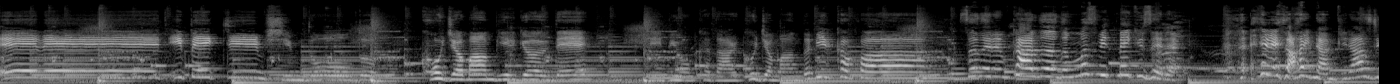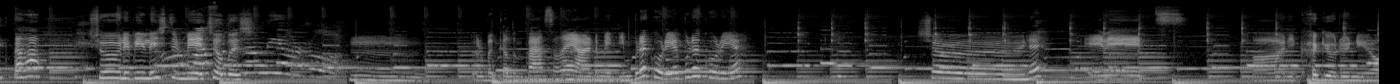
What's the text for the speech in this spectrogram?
Evet İpekciğim şimdi oldu. Kocaman bir gövde ve bir o kadar kocaman da bir kafa. Sanırım kardan adamımız bitmek üzere. evet aynen birazcık daha şöyle birleştirmeye çalış. Hmm. Dur bakalım ben sana yardım edeyim. Bırak oraya bırak oraya. Şöyle. Evet. Harika görünüyor.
